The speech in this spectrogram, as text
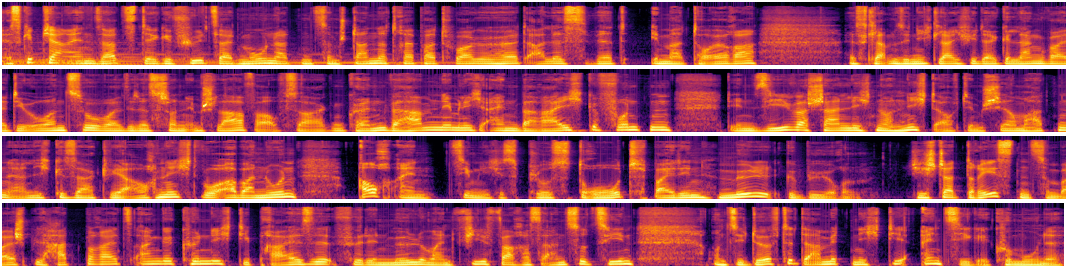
Es gibt ja einen Satz, der gefühlt seit Monaten zum Standardrepertoire gehört. Alles wird immer teurer. Jetzt klappen Sie nicht gleich wieder gelangweilt die Ohren zu, weil Sie das schon im Schlaf aufsagen können. Wir haben nämlich einen Bereich gefunden, den Sie wahrscheinlich noch nicht auf dem Schirm hatten, ehrlich gesagt wir auch nicht, wo aber nun auch ein ziemliches Plus droht bei den Müllgebühren. Die Stadt Dresden zum Beispiel hat bereits angekündigt, die Preise für den Müll um ein Vielfaches anzuziehen und sie dürfte damit nicht die einzige Kommune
